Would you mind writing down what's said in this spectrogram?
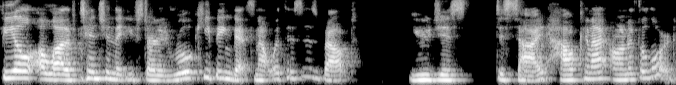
feel a lot of tension that you've started rule keeping, that's not what this is about. You just decide, how can I honor the Lord?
